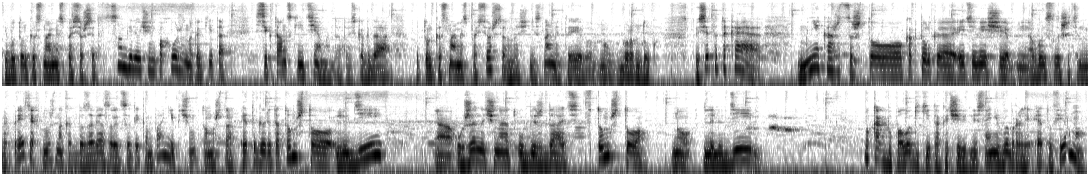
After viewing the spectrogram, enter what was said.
и вы только с нами спасешься. Это на самом деле очень похоже на какие-то сектантские темы, да, то есть когда вот только с нами спасешься, значит не с нами, ты ну, бурундук. То есть это такая, мне кажется, что как только эти вещи вы слышите на мероприятиях, нужно как бы завязывать с этой компанией. Почему? Потому что это говорит о том, что людей а, уже начинают убеждать в том, что ну, для людей ну, как бы по логике так очевидно. Если они выбрали эту фирму,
